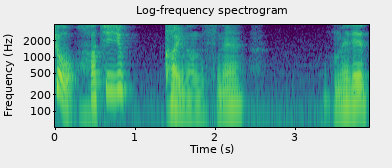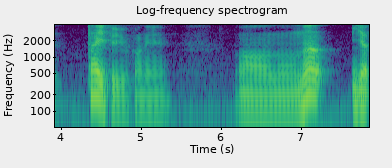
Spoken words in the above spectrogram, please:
今日80回なんですね。おめでたいというかね、あの、な、いや、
